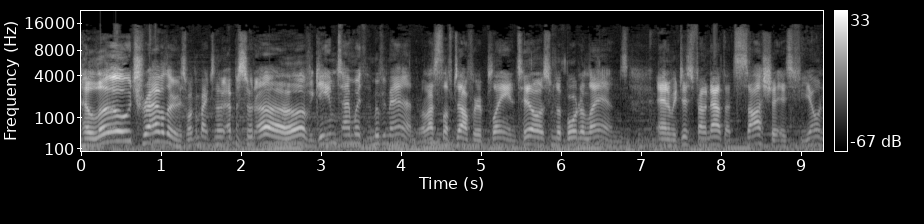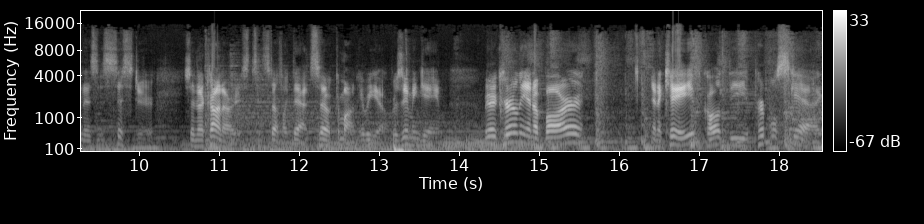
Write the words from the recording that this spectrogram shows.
Hello, travelers! Welcome back to another episode of Game Time with the Movie Man. Where last left off, we were playing Tales from the Borderlands, and we just found out that Sasha is Fiona's sister. So they're con artists and stuff like that. So come on, here we go. Resuming game. We are currently in a bar in a cave called the Purple Skag,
